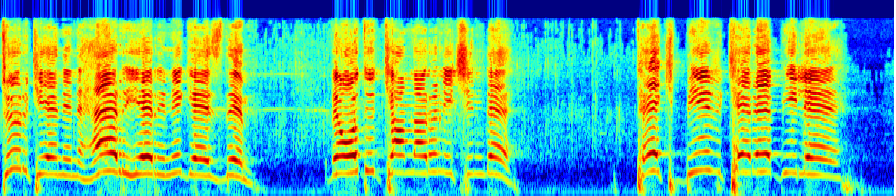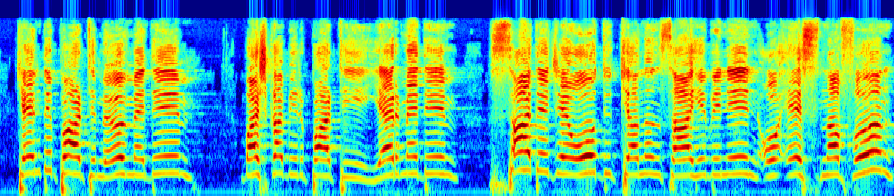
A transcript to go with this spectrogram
Türkiye'nin her yerini gezdim. Ve o dükkanların içinde tek bir kere bile kendi partimi övmedim. Başka bir partiyi yermedim. Sadece o dükkanın sahibinin, o esnafın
